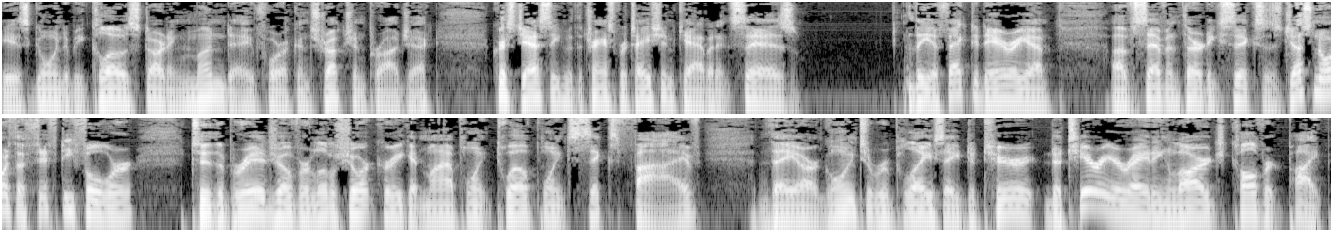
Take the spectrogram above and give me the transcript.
is going to be closed starting Monday for a construction project. Chris Jessie with the Transportation Cabinet says the affected area of 736 is just north of 54 to the bridge over Little Short Creek at mile point 12.65. They are going to replace a deter- deteriorating large culvert pipe.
